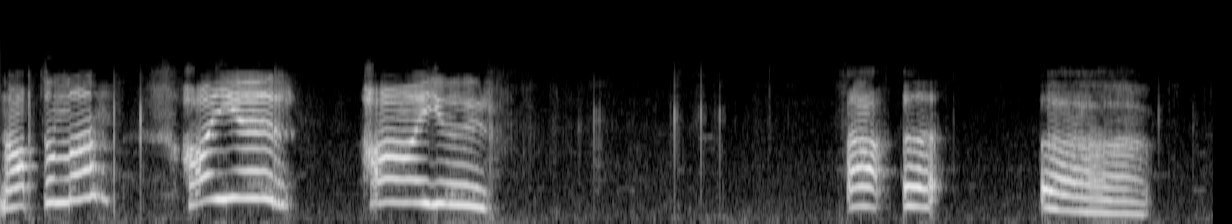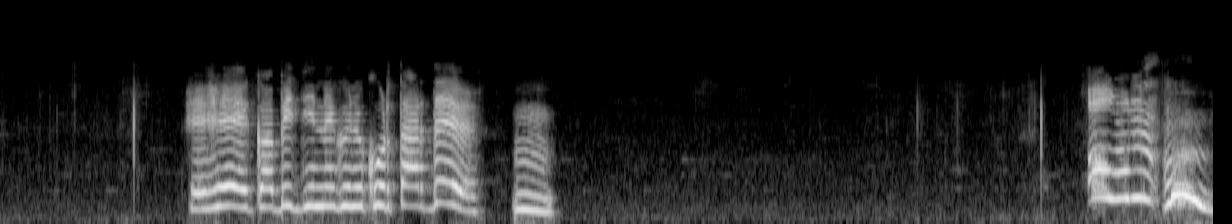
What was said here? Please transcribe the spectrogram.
Ne yaptın lan? Hayır. He he kabedine günü kurtardı. Hmm. Al bunu. Hmm.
